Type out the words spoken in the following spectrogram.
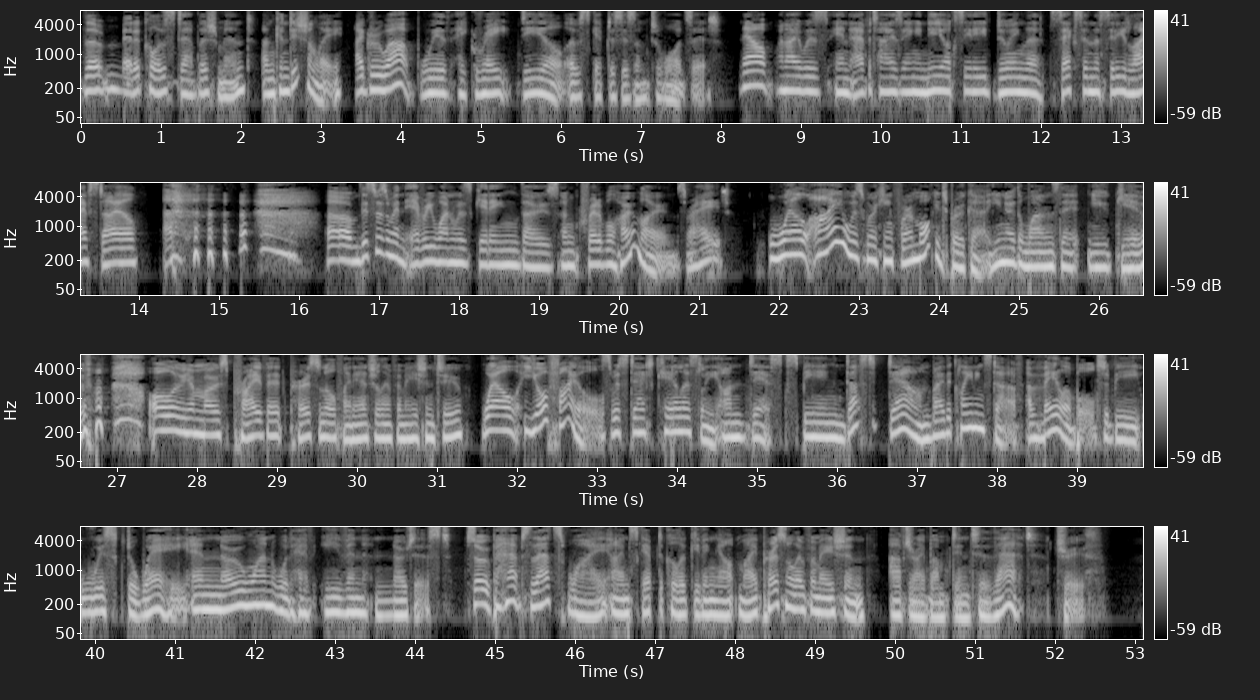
the medical establishment unconditionally. I grew up with a great deal of skepticism towards it. Now, when I was in advertising in New York City doing the sex in the city lifestyle, um, this was when everyone was getting those incredible home loans, right? Well, I was working for a mortgage broker. You know, the ones that you give all of your most private, personal financial information to. Well, your files were stacked carelessly on desks being dusted down by the cleaning staff, available to be whisked away, and no one would have even noticed. So perhaps that's why I'm skeptical of giving out my personal information after I bumped into that truth.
